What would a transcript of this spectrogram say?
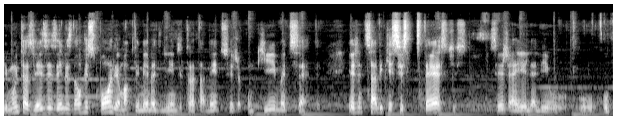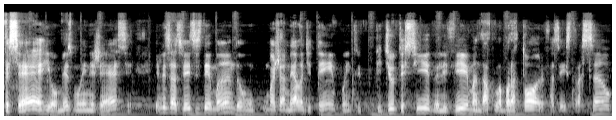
E muitas vezes eles não respondem a uma primeira linha de tratamento, seja com quimio, etc. E a gente sabe que esses testes, seja ele ali o, o, o PCR ou mesmo o NGS, eles às vezes demandam uma janela de tempo entre pedir o tecido, ele vir, mandar para o laboratório, fazer extração.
